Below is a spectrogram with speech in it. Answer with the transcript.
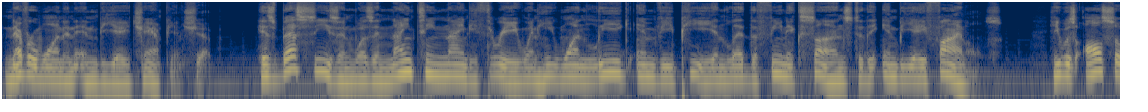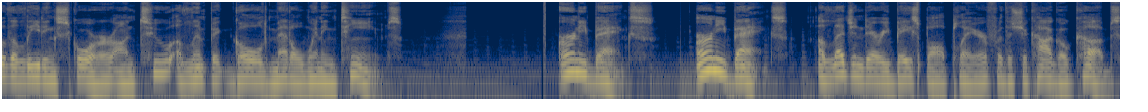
never won an NBA championship. His best season was in 1993 when he won league MVP and led the Phoenix Suns to the NBA Finals. He was also the leading scorer on two Olympic gold medal winning teams. Ernie Banks Ernie Banks, a legendary baseball player for the Chicago Cubs,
